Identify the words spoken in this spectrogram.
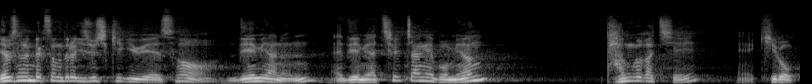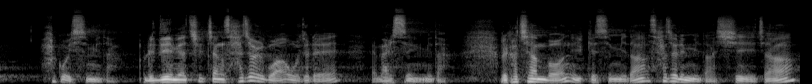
예루살렘 백성들을 이주시키기 위해서 느헤미야는 느헤미야 7장에 보면 다음과 같이 에, 기록하고 있습니다. 우리 느헤미야 7장 4절과 5절의 말씀입니다. 우리 같이 한번 읽겠습니다. 4절입니다. 시작.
